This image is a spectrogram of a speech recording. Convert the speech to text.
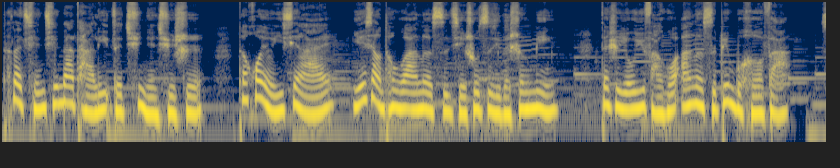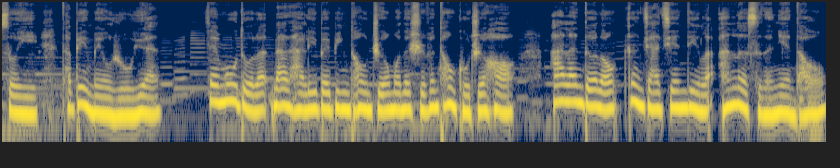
他的前妻娜塔莉在去年去世，她患有胰腺癌，也想通过安乐死结束自己的生命，但是由于法国安乐死并不合法，所以她并没有如愿。在目睹了娜塔莉被病痛折磨得十分痛苦之后，阿兰·德龙更加坚定了安乐死的念头。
